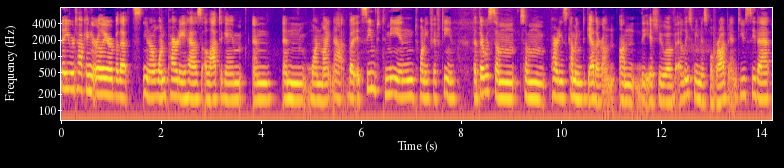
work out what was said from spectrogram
Now you were talking earlier, but that's you know one party has a lot to gain and and one might not. But it seemed to me in 2015 that there was some some parties coming together on on the issue of at least municipal broadband. Do you see that?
